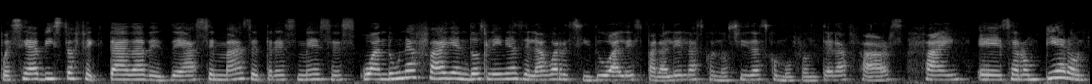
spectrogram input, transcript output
pues se ha visto afectada desde hace más de tres meses cuando una falla en dos líneas del agua residuales paralelas conocidas como frontera FARS, Fine, eh, se rompieron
